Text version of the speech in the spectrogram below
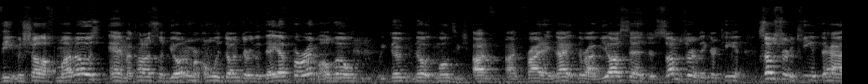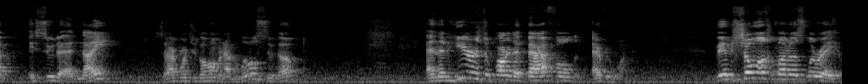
the Mishalach Manos and Matanas Levyonim are only done during the day of Purim, although we do note on, on Friday night, the Rav Yah says there's some sort of ikar some sort of kiyum to have a Suda at night. So everyone should go home and have a little Suda. And then here is the part that baffled everyone. Vim Sholach Manos L'Reyu,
